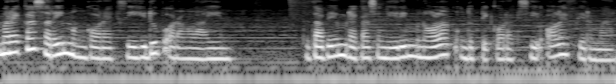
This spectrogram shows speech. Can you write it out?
mereka sering mengkoreksi hidup orang lain, tetapi mereka sendiri menolak untuk dikoreksi oleh firman.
